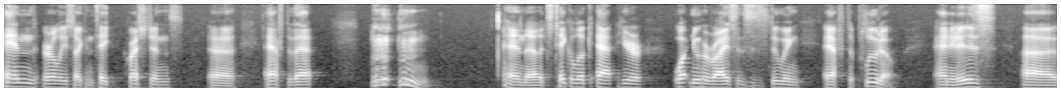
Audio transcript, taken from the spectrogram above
end early so I can take questions uh, after that. and uh, let's take a look at here what New Horizons is doing after Pluto. And it is uh,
